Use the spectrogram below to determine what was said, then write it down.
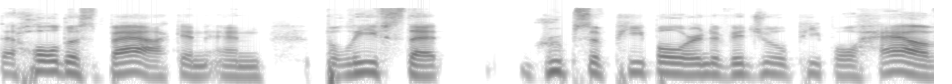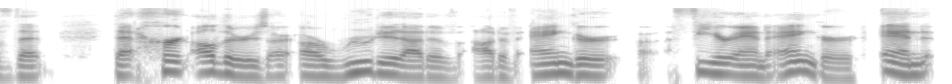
that hold us back and and beliefs that groups of people or individual people have that that hurt others are, are rooted out of out of anger uh, fear and anger. And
